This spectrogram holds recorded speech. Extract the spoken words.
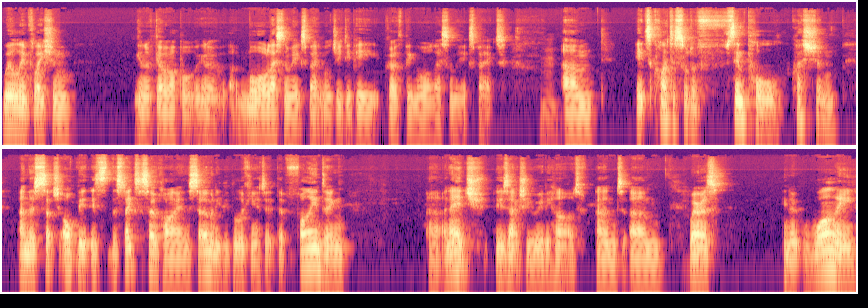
will inflation you know go up or you know more or less than we expect? Will gdp growth be more or less than we expect? Mm. um, it's quite a sort of simple question and there's such obvious the stakes are so high and there's so many people looking at it that finding uh, an edge is actually really hard. And um, whereas you know why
